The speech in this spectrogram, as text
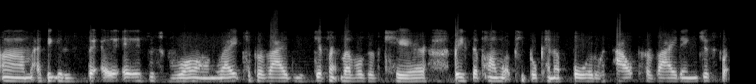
Um, I think it is it's just wrong, right, to provide these different levels of care based upon what people can afford without providing just for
